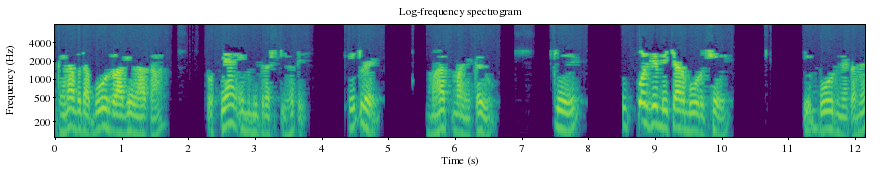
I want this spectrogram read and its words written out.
ઘણા બધા બોર લાગેલા હતા, તો ત્યાં એમની દ્રષ્ટિ હતી. એટલે મહાત્માએ કહ્યું કે ઉપર જે બે ચાર બોર છે, એ બોરને તમે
